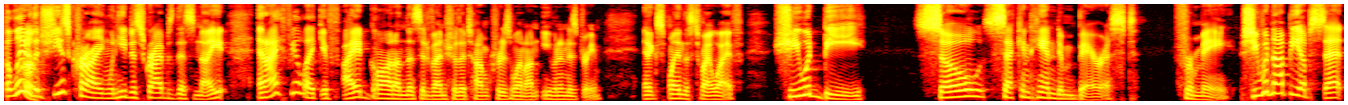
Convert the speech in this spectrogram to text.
But later Huh. that she's crying when he describes this night and i feel like if i had gone on this adventure that tom cruise went on even in his dream and explained this to my wife she would be so secondhand embarrassed for me. She would not be upset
